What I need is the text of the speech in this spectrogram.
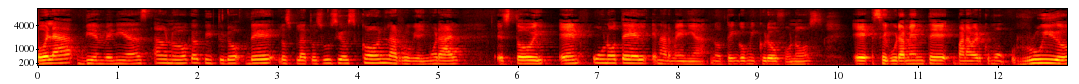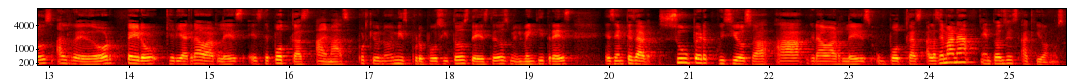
Hola, bienvenidas a un nuevo capítulo de Los Platos Sucios con la rubia inmoral. Estoy en un hotel en Armenia, no tengo micrófonos. Eh, seguramente van a ver como ruidos alrededor, pero quería grabarles este podcast además porque uno de mis propósitos de este 2023 es empezar súper juiciosa a grabarles un podcast a la semana. Entonces aquí vamos.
